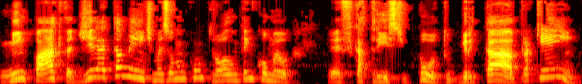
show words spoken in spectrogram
me impacta diretamente, mas eu não controlo. Não tem como eu eh, ficar triste, puto, gritar. Pra quem?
